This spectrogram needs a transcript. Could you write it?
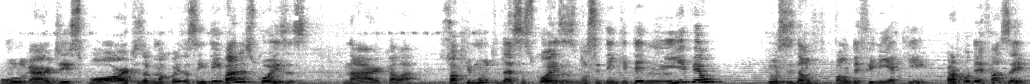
um lugar de esportes, alguma coisa assim. Tem várias coisas na arca lá. Só que muitas dessas coisas você tem que ter nível que vocês vão definir aqui para poder fazer.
